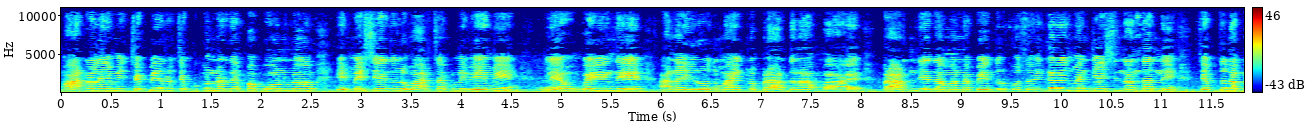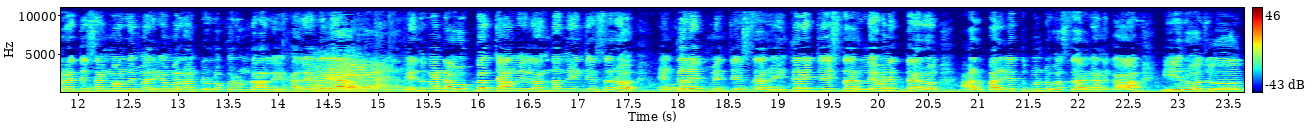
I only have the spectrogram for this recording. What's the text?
మాటలు ఏమి చెప్పారు చెప్పుకున్నారు తప్ప ఫోన్లు ఈ మెసేజ్లు వాట్సాప్లు ఇవేమి లేవు పోయింది. అన్న ఈ రోజు మా ఇంట్లో ప్రార్థన మా- ప్రార్థన చేద్దామన్న పేదరు కోసం ఎంకరేజ్మెంట్ చేసింది అందరినీ. చెప్తున్న ప్రతి సంఘంలో మరిగమ్మ లాంటి వాళ్ళు ఒకరు ఉండాలి. హల్లెలూయా. ఎందుకంటే ఆ ఒక్కరు చాలు వీళ్ళందరినీ ఏం చేస్తారు? ఎంకరేజ్మెంట్ చేస్తారు. ఎంకరేజ్ చేస్తారు లేవనెత్తారు. వాళ్ళు పరిగెత్తుకుంటూ వస్తారు. కనుక ఈ రోజు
